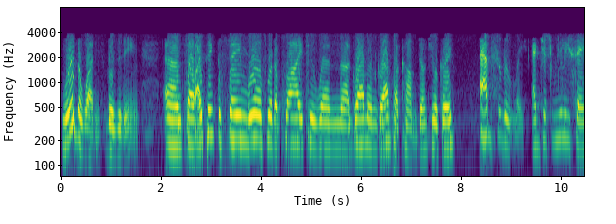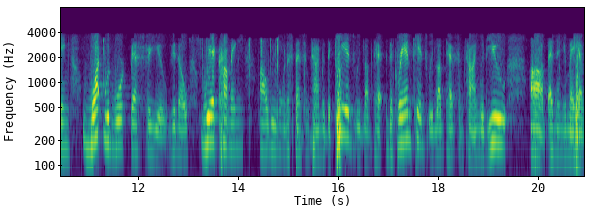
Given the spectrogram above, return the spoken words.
we're the ones visiting. And so I think the same rules would apply to when uh, grandma and grandpa come. Don't you agree? Absolutely. And just really saying what would work best for you. You know, we're coming. Uh, we want to spend some time with the kids. We'd love to have the grandkids. We'd love to have some time with you. Uh, and then you may have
